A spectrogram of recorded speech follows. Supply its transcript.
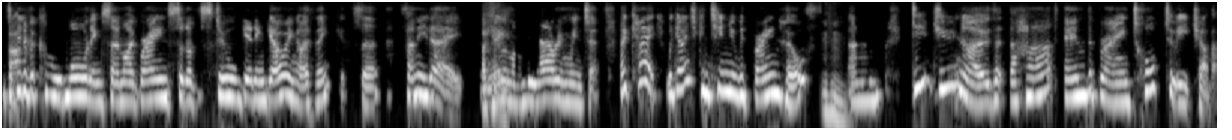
It's a bit of a cold morning, so my brain's sort of still getting going, I think. It's a funny day. Okay. Never mind, we are in winter. Okay, we're going to continue with brain health. Mhm. Um, did you know that the heart and the brain talk to each other?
